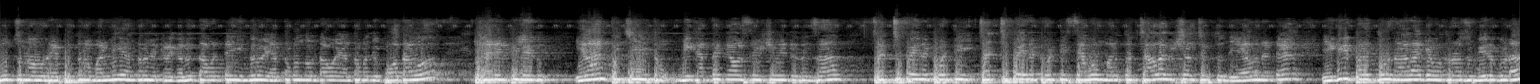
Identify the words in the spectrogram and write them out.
కూర్చున్నావు రేపొద్దున మళ్ళీ అందరం ఇక్కడ కలుద్దామంటే ఇందులో ఎంతమంది ఉంటావో ఎంతమంది పోతావో గ్యారంటీ లేదు. ఇలాంటి జీవితం మీకు అర్థం కావాల్సిన విషయం ఏంటో తెలుసా? చచ్చిపోయినటువంటి చచ్చిపోయినటువంటి శవం మనతో చాలా విషయాలు చెప్తుంది. ఏమనంటే ఎగిరి పడద్దు నాలాగే ఒక రోజు మీరు కూడా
